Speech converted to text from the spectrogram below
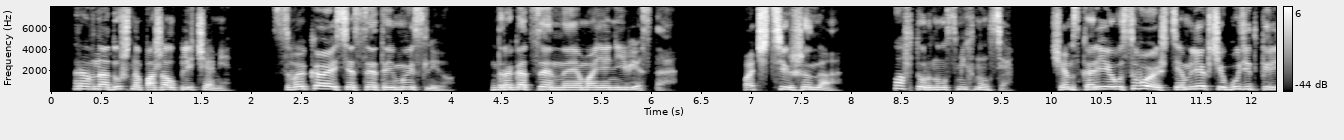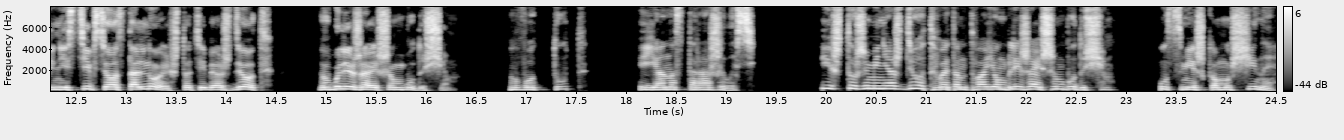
— равнодушно пожал плечами. «Свыкайся с этой мыслью, драгоценная моя невеста. Почти жена!» Повторно усмехнулся. «Чем скорее усвоишь, тем легче будет перенести все остальное, что тебя ждет в ближайшем будущем». Вот тут я насторожилась. «И что же меня ждет в этом твоем ближайшем будущем?» Усмешка мужчины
